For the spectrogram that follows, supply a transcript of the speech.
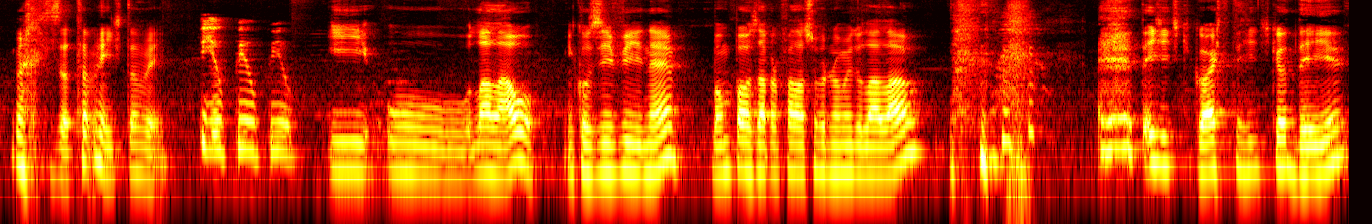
Exatamente, também. Piu, piu, piu. E o Lalau, inclusive, né? Vamos pausar pra falar sobre o nome do Lalau. tem gente que gosta, tem gente que odeia.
